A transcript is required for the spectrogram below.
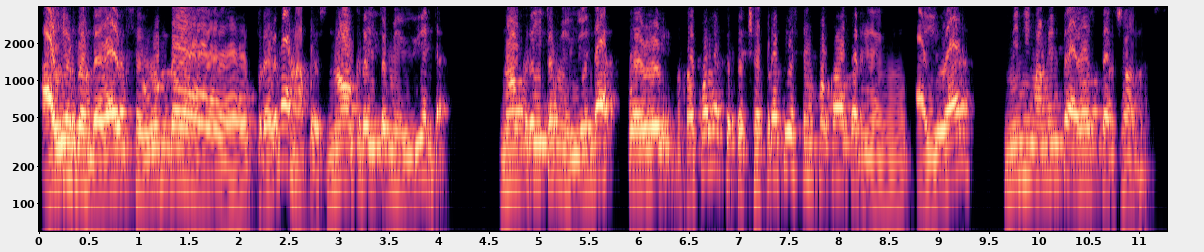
Ahí es donde va el segundo programa, pues, no crédito mi vivienda. No crédito mi vivienda puede, recuerda que Pecho Propio está enfocado en ayudar mínimamente a dos personas,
